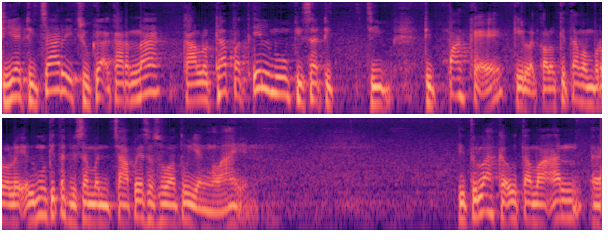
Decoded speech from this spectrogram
Dia dicari juga karena kalau dapat ilmu bisa di, di, dipakai. Kalau kita memperoleh ilmu kita bisa mencapai sesuatu yang lain. Itulah keutamaan e,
